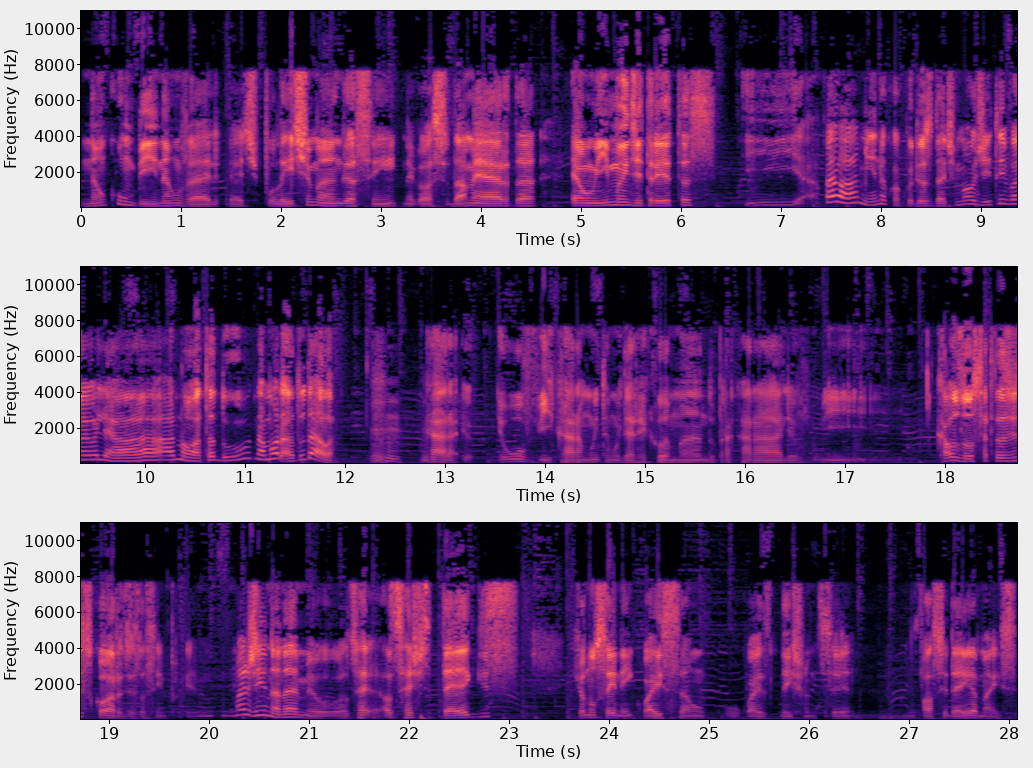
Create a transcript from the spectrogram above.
não combinam, velho. É tipo leite manga, assim, negócio da merda. É um imã de tretas. E vai lá a mina com a curiosidade maldita e vai olhar a nota do namorado dela. Cara, eu, eu ouvi, cara, muita mulher reclamando pra caralho e causou certas discórdias, assim, porque imagina, né, meu, as, as hashtags, que eu não sei nem quais são, ou quais deixam de ser, não faço ideia, mas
